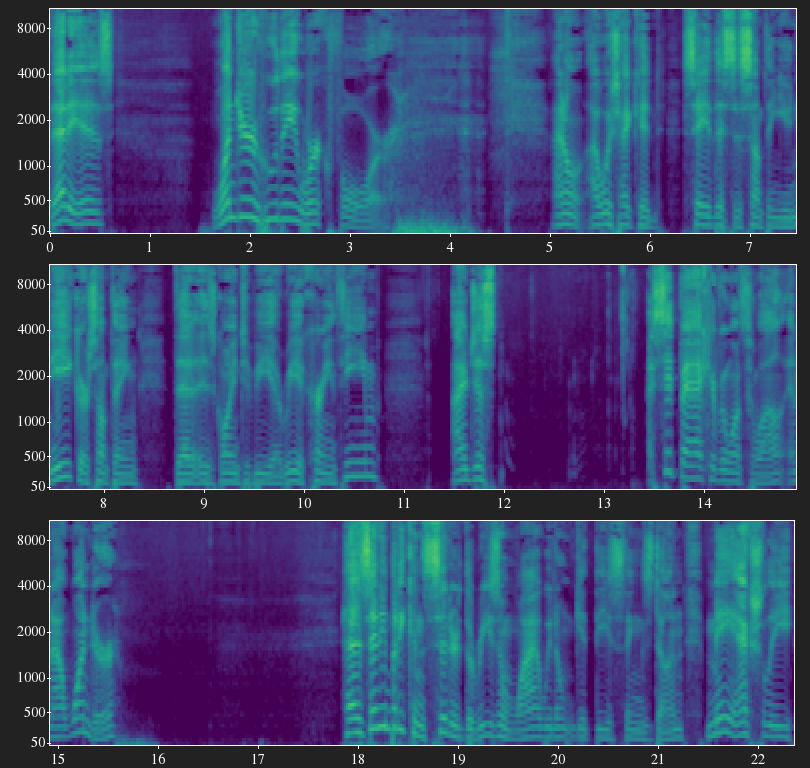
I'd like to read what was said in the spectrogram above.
That is, wonder who they work for. I don't, I wish I could say this is something unique or something that is going to be a reoccurring theme. I just I sit back every once in a while and I wonder has anybody considered the reason why we don't get these things done may actually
